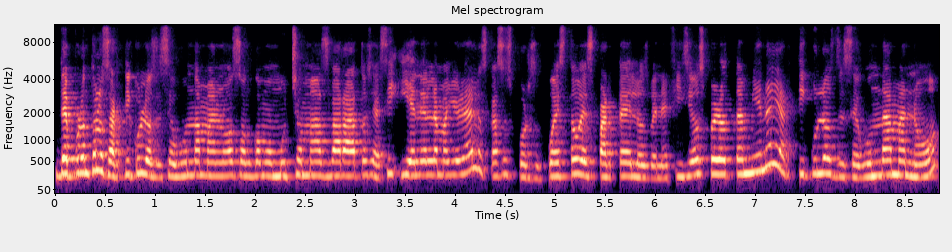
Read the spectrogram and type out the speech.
de pronto los artículos de segunda mano son como mucho más baratos y así, y en la mayoría de los casos, por supuesto, es parte de los beneficios, pero también hay artículos de segunda mano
